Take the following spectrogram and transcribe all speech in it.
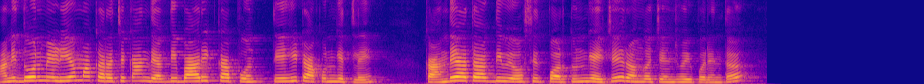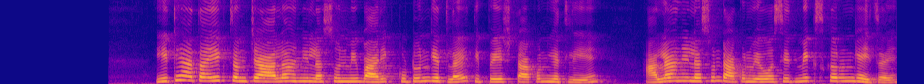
आणि दोन मिडियम आकाराचे कांदे अगदी बारीक कापून तेही टाकून घेतले. कांदे आता अगदी व्यवस्थित परतून घ्यायचे रंग चेंज होईपर्यंत. इथे आता एक चमचा आलं आणि लसूण मी बारीक कुटून घेतलं आहे ती पेस्ट टाकून घेतली आहे आलं आणि लसूण टाकून व्यवस्थित मिक्स करून घ्यायचं आहे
